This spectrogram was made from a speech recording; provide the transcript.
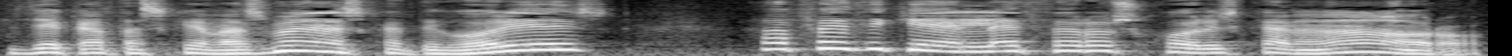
για κατασκευασμένες κατηγορίες, αφέθηκε ελεύθερος χωρίς κανέναν όρο.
